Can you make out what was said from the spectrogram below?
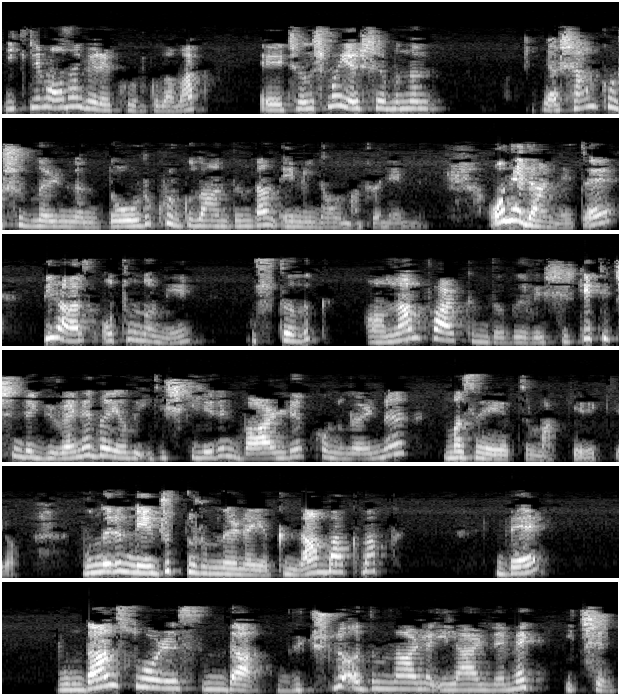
iklimi ona göre kurgulamak, e, çalışma yaşamının yaşam koşullarının doğru kurgulandığından emin olmak önemli. O nedenle de biraz otonomi, ustalık, anlam farkındalığı ve şirket içinde güvene dayalı ilişkilerin varlığı konularını masaya yatırmak gerekiyor. Bunların mevcut durumlarına yakından bakmak ve bundan sonrasında güçlü adımlarla ilerlemek için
